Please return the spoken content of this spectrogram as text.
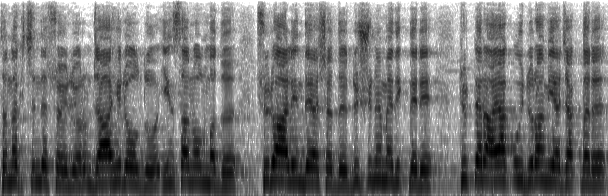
tırnak içinde söylüyorum cahil olduğu, insan olmadığı, sürü halinde yaşadığı, düşünemedikleri, Türklere ayak uyduramayacakları,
